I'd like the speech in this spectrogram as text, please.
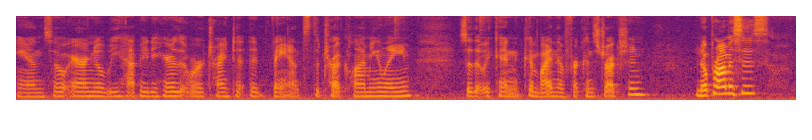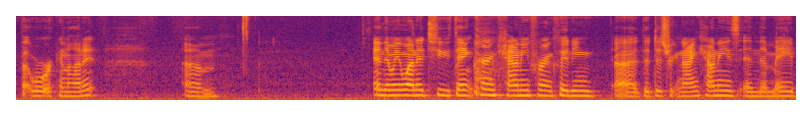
And so, Ahron, you'll be happy to hear that we're trying to advance the truck climbing lane so that we can combine them for construction. No promises, but we're working on it. Um, and then we wanted to thank Kern County for including uh, the District 9 counties in the May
